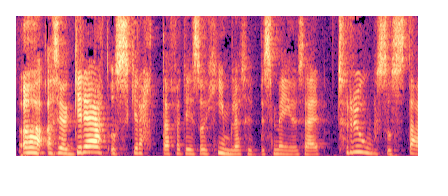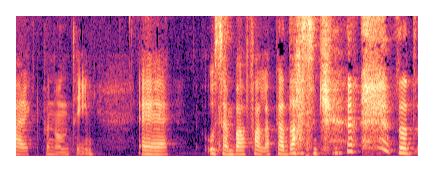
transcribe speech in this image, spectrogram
ah, Alltså jag grät och skrattade för att det är så himla typiskt mig att så här, tro så starkt på någonting. Eh, och sen bara falla pladask. så att,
